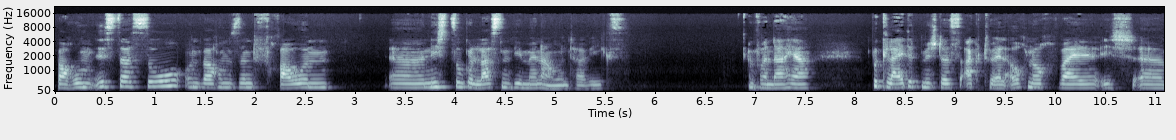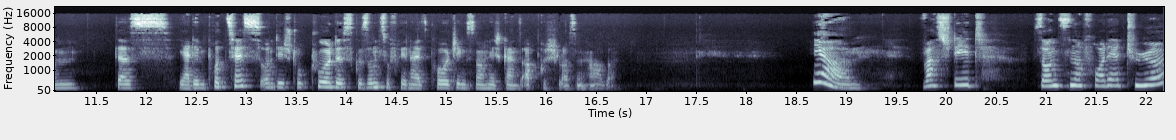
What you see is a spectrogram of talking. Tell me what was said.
Warum ist das so und warum sind Frauen äh, nicht so gelassen wie Männer unterwegs? Und von daher begleitet mich das aktuell auch noch, weil ich ähm, das, ja, den Prozess und die Struktur des Gesundzufriedenheitscoachings noch nicht ganz abgeschlossen habe. Ja, was steht sonst noch vor der Tür?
